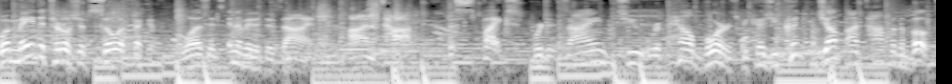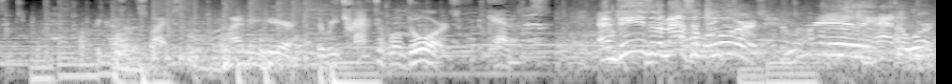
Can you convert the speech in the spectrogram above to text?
What made the turtle ship so effective was its innovative design. On top, the spikes were designed to repel boarders because you couldn't jump on top of the boat because of the spikes. Behind me here, the retractable doors for the cannons. And these are the massive oars. Really had to work.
